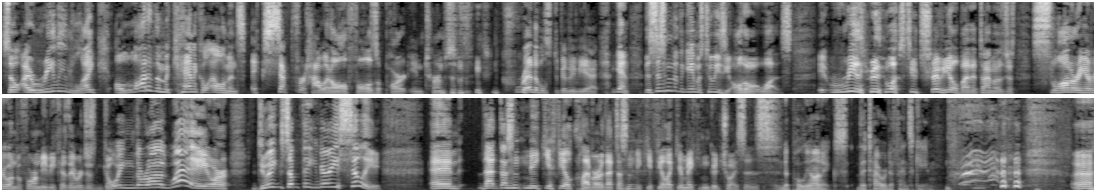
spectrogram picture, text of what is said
so I really like a lot of the mechanical elements, except for how it all falls apart in terms of the incredible stupidity. of the AI. Again, this isn't that the game was too easy, although it was. It really, really was too trivial by the time I was just slaughtering everyone before me because they were just going the wrong way or doing something very silly. And that doesn't make you feel clever. That doesn't make you feel like you're making good choices. Napoleonics, the tower defense game. Uh,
